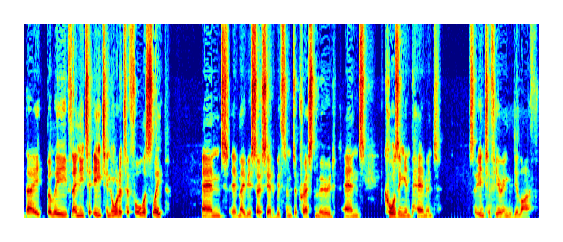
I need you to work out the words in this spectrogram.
They believe they need to eat in order to fall asleep, and it may be associated with some depressed mood and causing impairment, so interfering with your life.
